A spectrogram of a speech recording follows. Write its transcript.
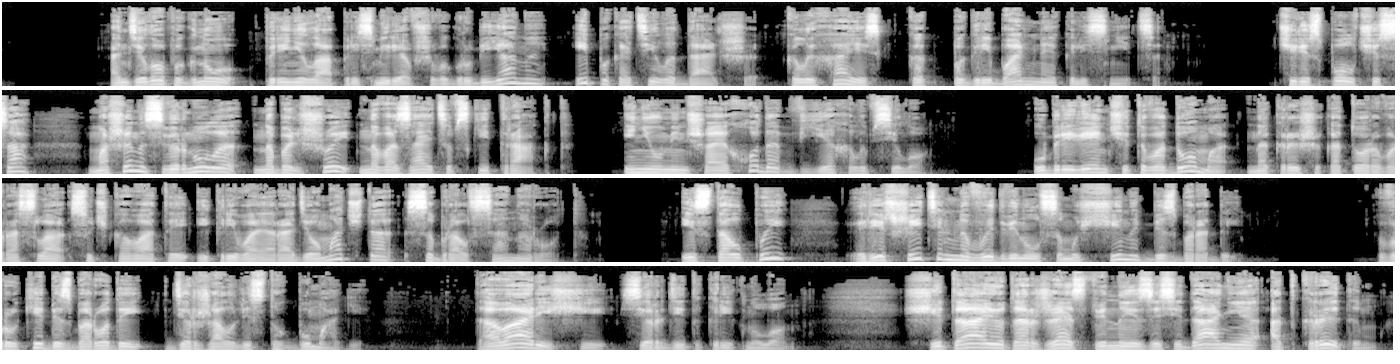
Антилопа Гну приняла присмиревшего грубияна и покатила дальше, колыхаясь, как погребальная колесница. Через полчаса машина свернула на Большой Новозайцевский тракт и, не уменьшая хода, въехала в село. У бревенчатого дома, на крыше которого росла сучковатая и кривая радиомачта, собрался народ. Из толпы решительно выдвинулся мужчина без бороды. В руке безбородый держал листок бумаги. «Товарищи!» — сердито крикнул он. «Считаю торжественное заседание открытым.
